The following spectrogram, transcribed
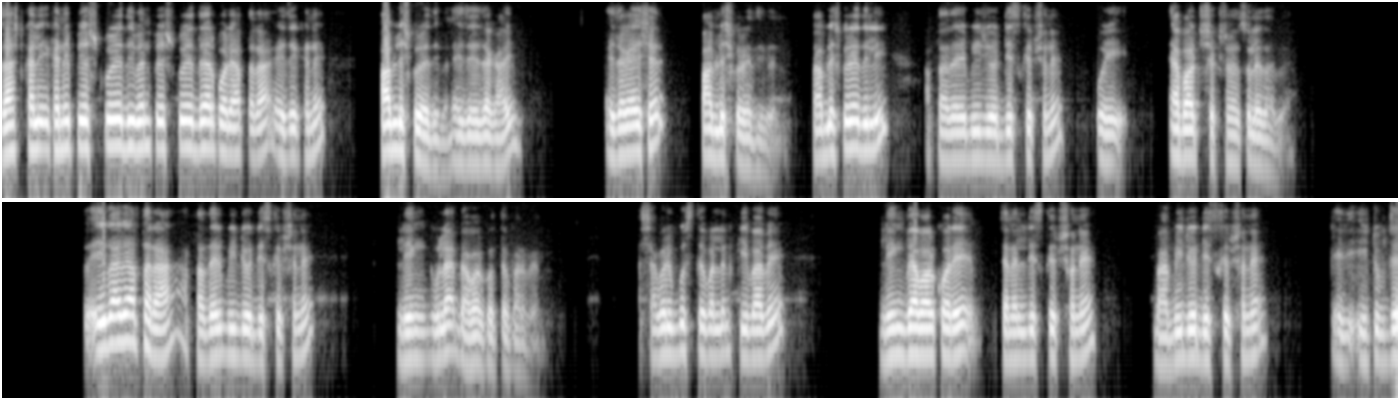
জাস্ট খালি এখানে পেস্ট করে দিবেন। পেস্ট করে দেওয়ার পরে আপনারা এই যে এখানে পাবলিশ করে দিবেন। এই যে এই জায়গায়, এই জায়গায় এসে পাবলিশ করে দিবেন। পাবলিশ করে দিলেই আপনাদের ভিডিও ডিসক্রিপশনে ওই অ্যাবাউট সেকশনে চলে যাবে। তো এইভাবে আপনারা আপনাদের ভিডিও ডিসক্রিপশনে লিঙ্কগুলা ব্যবহার করতে পারবেন। আশা করি বুঝতে পারলেন কীভাবে লিঙ্ক ব্যবহার করে চ্যানেল ডিসক্রিপশনে বা ভিডিও ডেসক্রিপশনে ইউটিউব যে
